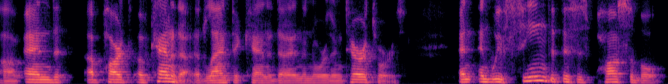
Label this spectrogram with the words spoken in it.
uh, and a part of Canada, Atlantic Canada, and the Northern Territories. And, and we've seen that this is possible.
